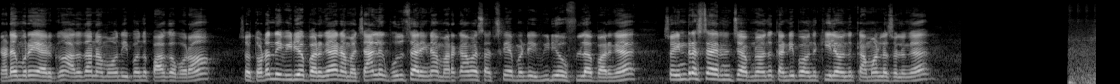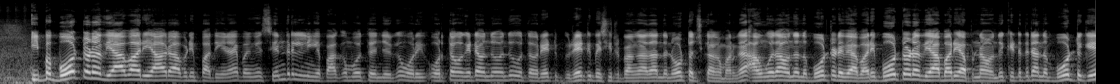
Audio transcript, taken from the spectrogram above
நடைமுறையாக இருக்கும். அதை தான் நம்ம வந்து இப்போ வந்து பார்க்க போகிறோம் ஸோ தொடர்ந்து வீடியோ பாருங்கள் நம்ம சேனலுக்கு புதுசாக இருந்தீங்கன்னா மறக்காமல் சப்ஸ்கிரைப் பண்ணிட்டு வீடியோ ஃபுல்லாக பாருங்கள் ஸோ இன்ட்ரெஸ்ட்டாக இருந்துச்சு அப்படின்னா வந்து கண்டிப்பாக வந்து கீழே வந்து கமெண்ட்டில் சொல்லுங்கள் இப்போ போட்டோட வியாபாரி யார் அப்படின்னு பார்த்தீங்கன்னா இப்போ நீங்கள் சென்ட்ரல் நீங்கள் பார்க்கும்போது தெரிஞ்சிருக்கும். ஒரு ஒருத்தவங்க கிட்ட வந்து வந்து ஒருத்தவங்க ரேட்டு ரேட்டு பேசிட்டு இருப்பாங்க. அதான் அந்த நோட் வச்சுக்காங்க பாருங்க. அவங்க தான் வந்து அந்த போட்டோட வியாபாரி. போட்டோட வியாபாரி அப்படின்னா வந்து கிட்டத்தட்ட அந்த போட்டுக்கு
